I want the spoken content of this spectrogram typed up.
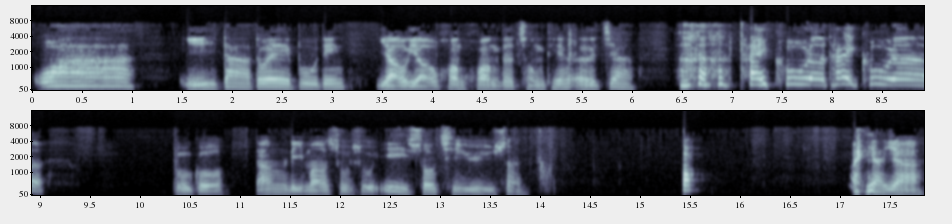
哇，一大堆布丁。摇摇晃晃的从天而降，哈哈，太酷了，太酷了！不过，当狸猫叔叔一收起雨伞，嘣！哎呀呀，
